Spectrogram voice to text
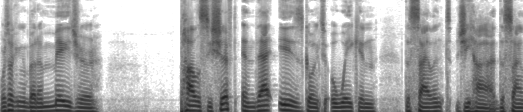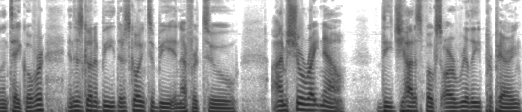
We're talking about a major policy shift, and that is going to awaken the silent jihad, the silent takeover. And there's going to be there's going to be an effort to. I'm sure right now, the jihadist folks are really preparing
